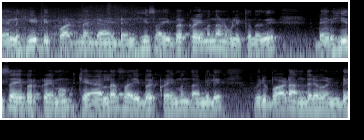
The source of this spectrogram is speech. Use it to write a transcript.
ഡൽഹി ഡിപ്പാർട്ട്മെന്റാണ് ഡൽഹി സൈബർ ക്രൈം എന്നാണ് വിളിക്കുന്നത്. ഡൽഹി സൈബർ ക്രൈമും കേരള സൈബർ ക്രൈമും തമ്മിൽ ഒരുപാട് അന്തരവുണ്ട്.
